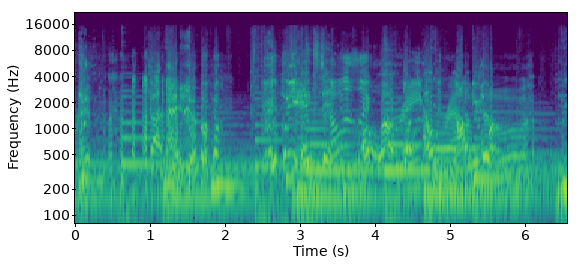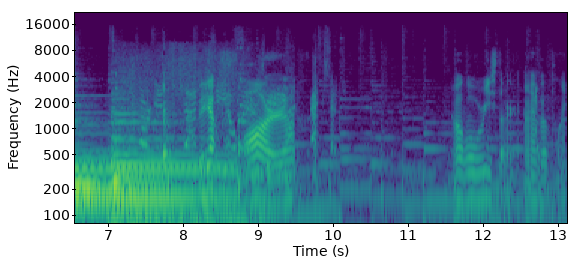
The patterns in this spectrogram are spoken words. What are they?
Rip. God, that, the instant. That was a oh, wow, great no, not round. though. We got far. Oh, we'll restart. I have a plan.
